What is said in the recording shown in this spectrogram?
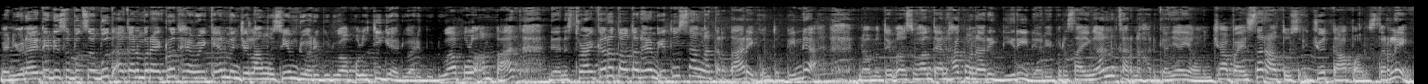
Man United United disebut-sebut akan merekrut Harry Kane menjelang musim 2023-2024 dan striker Tottenham itu sangat tertarik untuk pindah. Namun tim asuhan Ten Hag menarik diri dari persaingan karena harganya yang mencapai 100 juta pound sterling.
